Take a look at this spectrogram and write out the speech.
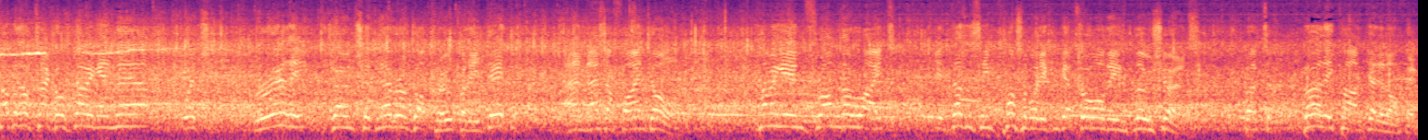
Couple of tackles going in there, which really Jones should never have got through, but he did, and that's a fine goal. Coming in from the right, it doesn't seem possible he can get through all these blue shirts. But uh, Burley can't get it off him.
